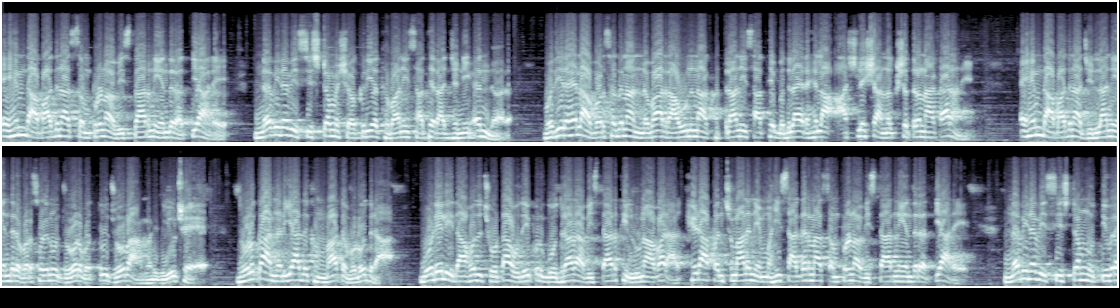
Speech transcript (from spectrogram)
અહેમદાબાદના સંપૂર્ણ વિસ્તારની અંદર અત્યારે નવી નવી સિસ્ટમ સક્રિય થવાની સાથે રાજ્યની અંદર વધી રહેલા વરસાદના નવા રાઉન્ડના ખતરાની સાથે બદલાઈ રહેલા આશ્લેષા નક્ષત્રના કારણે અહેમદાબાદના જિલ્લાની અંદર વરસાદનું જોર વધતું જોવા મળી રહ્યું છે. ધોળકા, નડિયાદ, ખંભાત, વડોદરા, બોડેલી, દાહોદ, છોટા, ઉદયપુર, ગોધરાના વિસ્તારથી લુણાવાડા, ખેડા, પંચમહાલ અને મહીસાગરના સંપૂર્ણ વિસ્તારની અંદર અત્યારે નવી નવી સિસ્ટમનું તીવ્ર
